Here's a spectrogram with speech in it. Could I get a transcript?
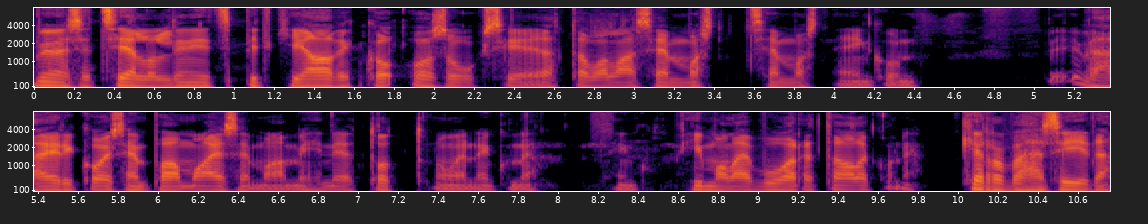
myös, että siellä oli niitä pitkiä aavikko-osuuksia ja tavallaan semmoista, semmoista niin kuin vähän erikoisempaa maisemaa, mihin ei ole tottunut ennen kuin ne niin kuin Himalajan vuoret alkoi. Niin kerro vähän siitä.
